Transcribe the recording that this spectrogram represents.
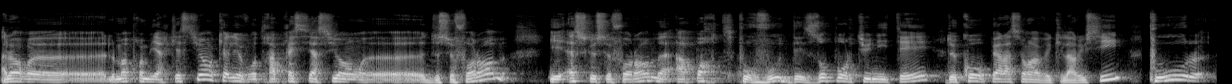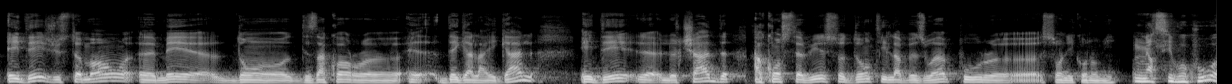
Alors, euh, ma première question, quelle est votre appréciation euh, de ce forum et est-ce que ce forum apporte pour vous des opportunités de coopération avec la Russie pour aider justement, euh, mais dans des accords d'égal à égal, aider le Tchad à construire ce dont il a besoin pour son économie? Merci beaucoup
